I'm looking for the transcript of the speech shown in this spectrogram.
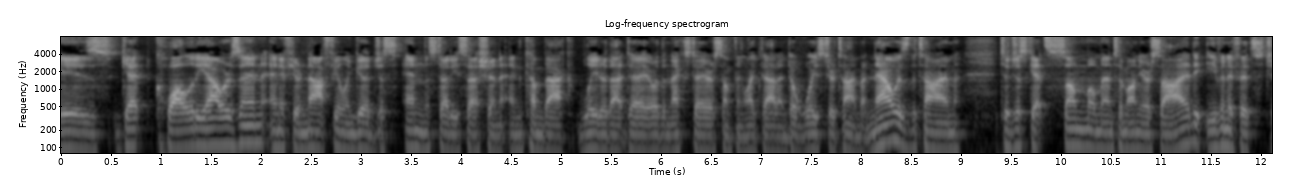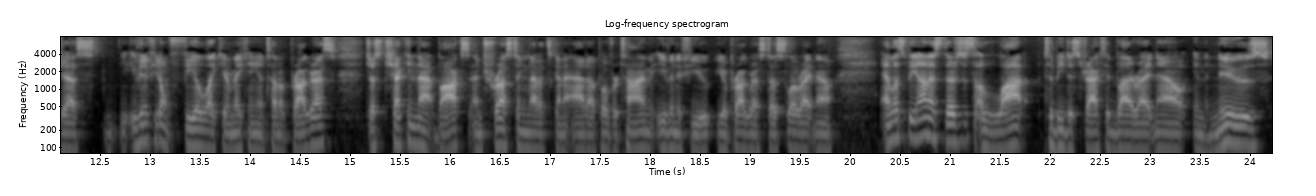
is get quality hours in and if you're not feeling good just end the study session and come back later that day or the next day or something like that and don't waste your time. But now is the time to just get some momentum on your side even if it's just even if you don't feel like you're making a ton of progress just checking that box and trusting that it's going to add up over time even if you your progress does slow right now. And let's be honest there's just a lot to be distracted by right now in the news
